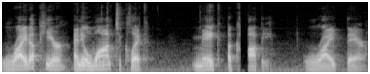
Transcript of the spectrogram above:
right up here and you'll want to click make a copy right there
